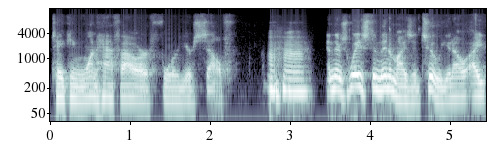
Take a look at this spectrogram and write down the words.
taking one half hour for yourself. Mm-hmm. And there's ways to minimize it too. You know, I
